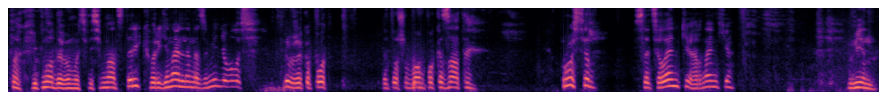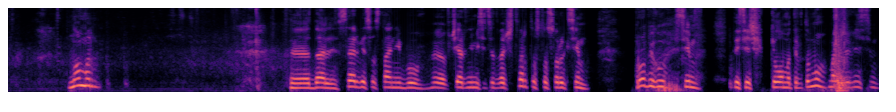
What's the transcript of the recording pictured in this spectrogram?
Так, вікно дивимось 18 рік, оригінальне не замінювалось. Відкрив вже капот для того, щоб вам показати простір. Все ціленьке, гарненьке. Він номер. Е, Далі сервіс останній був е, в червні місяці 24 147 пробігу, 7 тисяч кілометрів тому, майже 8.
